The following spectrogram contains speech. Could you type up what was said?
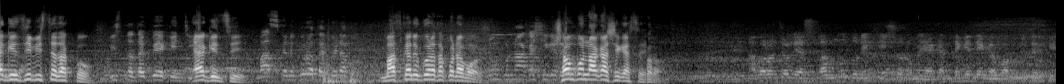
এক ইঞ্চি বিছনা থাকব। এক ইঞ্চি। মাঝখানে পুরো থাকবে ডাবল সম্পূর্ণ আকাশী গাছ সম্পূর্ণ আকাশে গেছে আবারও চলে আসলাম নতুন একটি শোরুমে। এখান থেকে দেখাবো আপনাদেরকে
